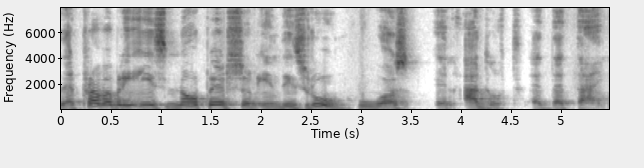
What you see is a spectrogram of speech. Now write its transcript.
there probably is no person in this room who was an adult at that time.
